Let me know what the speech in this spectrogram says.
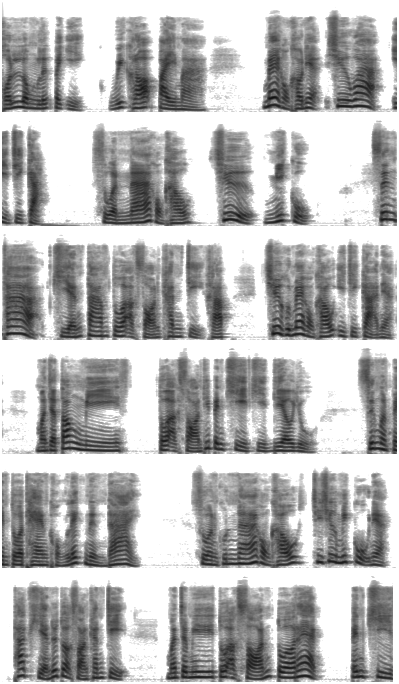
ค้นลงลึกไปอีก วิเคราะห์ไปมา แม่ของเขาเนี่ยชื่อว่าอิจิกะ ส่วนน้าของเขาชื่อมิกุ ซึ่งถ้าเขียนตามตัวอักษรคันจิครับ ชื่อคุณแม่ของเขาอิจิกะเนี่ย มันจะต้องมีตัวอักษรที่เป็นขีดขีดเดียวอยู่ ซึ่งมันเป็นตัวแทนของเลขหนึ่งได้ ส่วนคุณน้าของเขาที่ชื่อมิกุเนี่ย ถ้าเขียนด้วยตัวอักษรคันจิ มันจะมีตัวอักษรตัวแรก เป็นขีด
